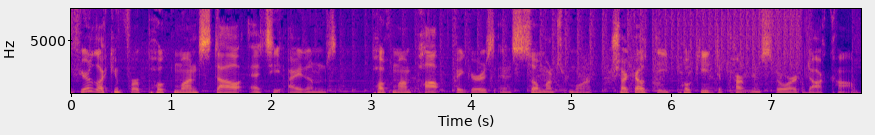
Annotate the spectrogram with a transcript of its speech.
If you're looking for Pokemon style Etsy items, Pokemon pop figures, and so much more, check out the PokeDepartmentStore.com.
